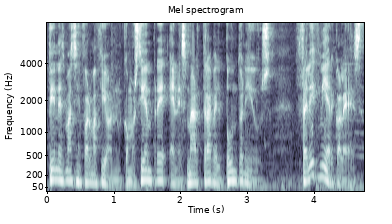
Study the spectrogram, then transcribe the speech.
Tienes más información, como siempre, en smarttravel.news. ¡Feliz miércoles!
